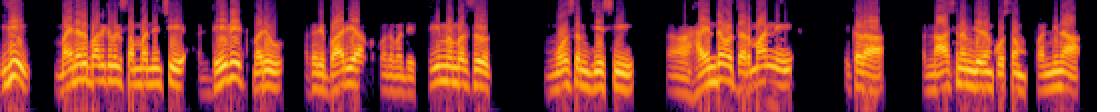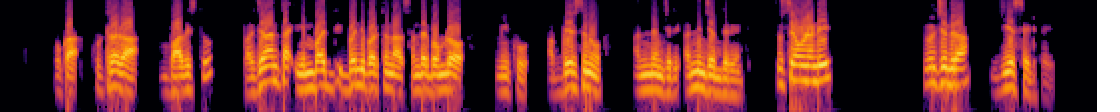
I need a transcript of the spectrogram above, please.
ఇది మైనర్ బాలికలకు సంబంధించి డేవిడ్ మరియు అతని భార్య కొంతమంది టీం మెంబర్స్ మోసం చేసి హైందవ ధర్మాన్ని ఇక్కడ నాశనం చేయడం కోసం పన్నిన ఒక కుట్రగా భావిస్తూ ప్రజలంతా ఇబ్బంది ఇబ్బంది పడుతున్న సందర్భంలో మీకు అప్డేట్స్ను అందించడం అందించడం జరిగింది. చూస్తూ ఉండండి. సునీల్ చంద్ర జిఎస్ సర్టిఫై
